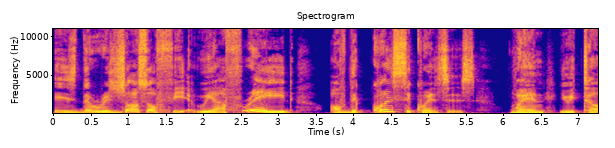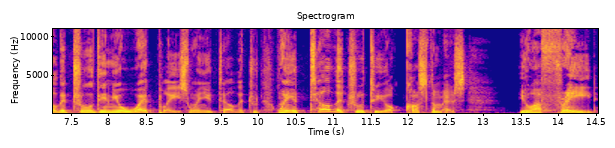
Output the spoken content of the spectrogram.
Is the result of fear. We are afraid of the consequences when you tell the truth in your workplace, when you tell the truth, when you tell the truth to your customers, you are afraid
